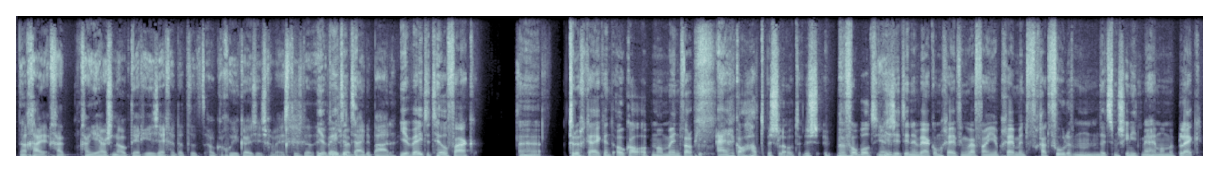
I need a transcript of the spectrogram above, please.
Dan ga je, gaat, gaan je hersenen ook tegen je zeggen dat het ook een goede keuze is geweest. Dus dat Je weet bij het. beide paden. Je weet het heel vaak eh, terugkijkend ook al op het moment waarop je het eigenlijk al had besloten. Dus eh, bijvoorbeeld Ja. je zit in een werkomgeving waarvan je op een gegeven moment gaat voelen, "Hmm, dit is misschien niet meer helemaal mijn plek.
